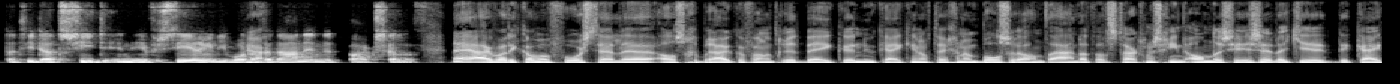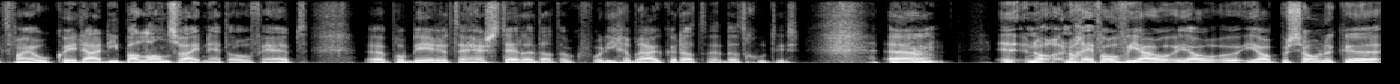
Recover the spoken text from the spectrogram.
dat hij dat ziet in investeringen die worden ja. gedaan in het park zelf. Nou ja, wat ik kan me voorstellen als gebruiker van het Rutbeek, nu kijk je nog tegen een bosrand aan, dat dat straks misschien anders is. Hè? Dat je kijkt van hoe kun je daar die balans waar je het net over hebt, uh, proberen te herstellen, dat ook voor die gebruiker dat, uh, dat goed is. Um, ja. Nog, nog even over jouw jou, jouw persoonlijke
